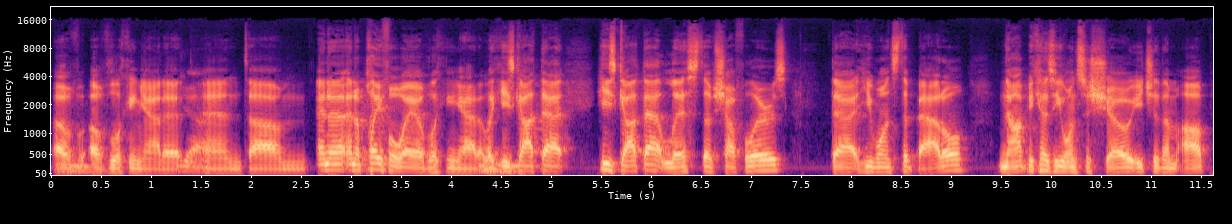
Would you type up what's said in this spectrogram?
of Mhm. of looking at it Yeah. and um and a, and a playful way of looking at it like he's got that he's got that list of shufflers that he wants to battle not because he wants to show each of them up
